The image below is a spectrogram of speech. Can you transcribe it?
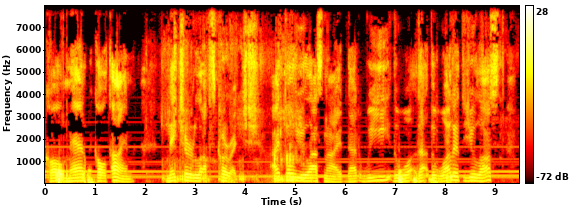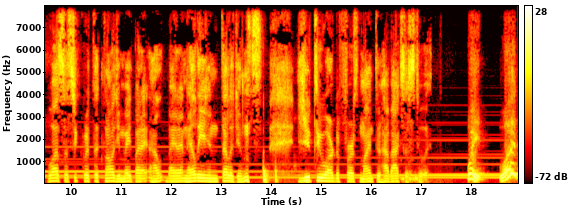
call man, we call time. Nature loves courage. I told you last night that we the that the wallet you lost was a secret technology made by by an alien intelligence. you two are the first mind to have access to it. Wait, what?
